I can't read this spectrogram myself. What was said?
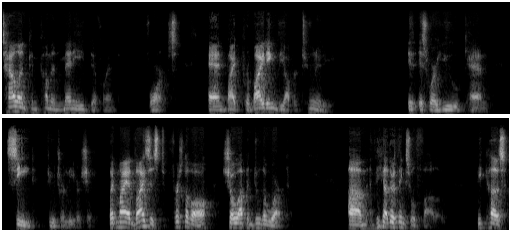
talent can come in many different forms. And by providing the opportunity is, where you can seed future leadership. But my advice is to, first of all, show up and do the work. Um, the other things will follow because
